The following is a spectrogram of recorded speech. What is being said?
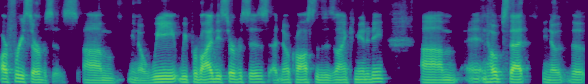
are free services. Um, you know, we we provide these services at no cost to the design community, um, in hopes that you know the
